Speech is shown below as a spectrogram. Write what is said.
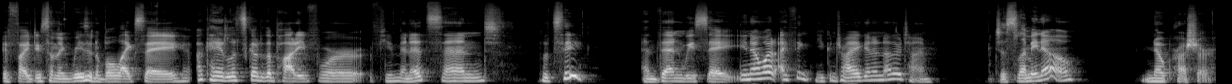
if I do something reasonable, like say, okay, let's go to the potty for a few minutes and let's see. And then we say, you know what? I think you can try again another time. Just let me know. No pressure,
